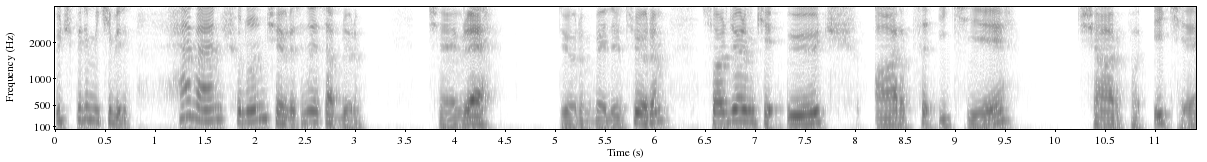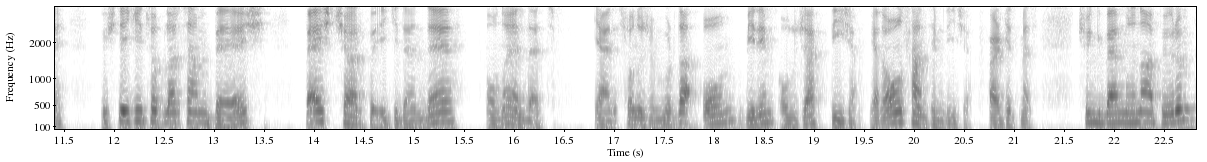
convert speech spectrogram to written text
3 birim 2 birim. Hemen şunun çevresini hesaplıyorum. Çevre diyorum belirtiyorum. Sonra diyorum ki 3 artı 2 çarpı 2. 3 ile 2'yi toplarsam 5. 5 çarpı 2'den de 10'u elde ettim. Yani sonucum burada 10 birim olacak diyeceğim. Ya da 10 santim diyeceğim. Fark etmez. Çünkü ben bunu ne yapıyorum?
